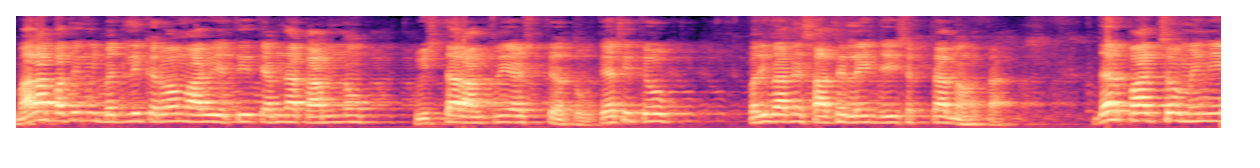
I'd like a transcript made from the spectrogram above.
મારા પતિની બદલી કરવામાં આવી હતી. તેમના કામનો વિસ્તાર આંતરરાષ્ટ્રીય હતો. તેથી તેઓ પરિવારને સાથે લઈ જઈ શકતા ન હતા. દર પાંચ છ મહિને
